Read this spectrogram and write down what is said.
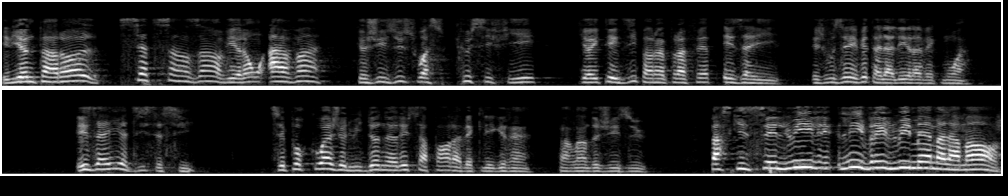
Il y a une parole, 700 ans environ avant que Jésus soit crucifié, qui a été dit par un prophète Ésaïe. Et je vous invite à la lire avec moi. Ésaïe a dit ceci. C'est pourquoi je lui donnerai sa part avec les grands, parlant de Jésus. Parce qu'il s'est lui livré lui-même à la mort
